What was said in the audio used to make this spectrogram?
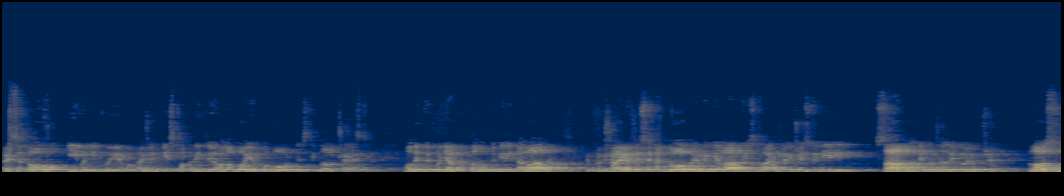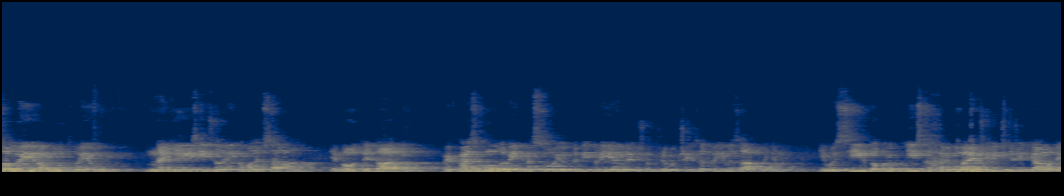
Пресвятому імені Твоєму, а жінки з покритою головою, побожності, благочесті, молитви подяку хвалу тобі віддавали, випрошаючи себе добрими ділами і стверджуючись у вірі, сам владико чоловіку любче, благослови рабу Твою, надійся чоловіком Олександру, якого ти дав їй, прикрась голови і красою, тобі приємною, щоб живучи за твоїми заповідями, і в усіх добрих дійсно перебуваючи вічне життя, вони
